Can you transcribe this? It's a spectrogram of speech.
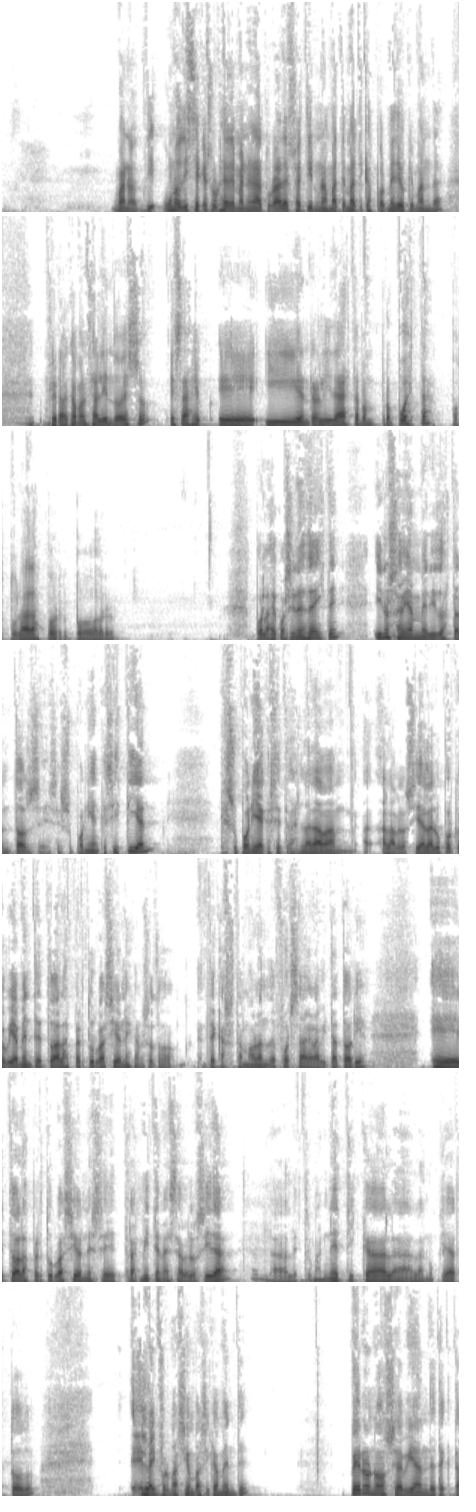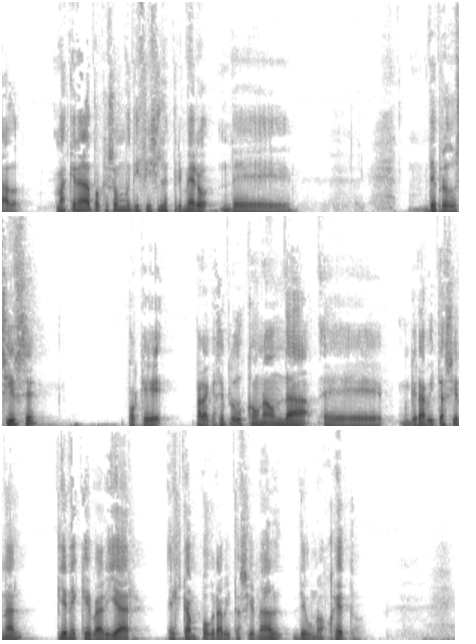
Bueno, uno dice que surge de manera natural, eso ahí tiene unas matemáticas por medio que manda, pero acaban saliendo eso, esas, eh, y en realidad estaban propuestas, postuladas por, por por las ecuaciones de Einstein y no se habían medido hasta entonces. Se suponían que existían, que suponía que se trasladaban a la velocidad de la luz, porque obviamente todas las perturbaciones, que nosotros en este caso estamos hablando de fuerza gravitatoria, eh, todas las perturbaciones se transmiten a esa velocidad, la electromagnética, la, nuclear, todo, la información básicamente, pero no se habían detectado. Más que nada porque son muy difíciles primero de, de producirse, porque para que se produzca una onda eh, gravitacional, tiene que variar el campo gravitacional de un objeto.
